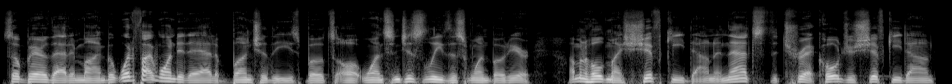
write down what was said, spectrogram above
So bear that in mind. But what if I wanted to add a bunch of these boats all at once and just leave this one boat here? I'm going to hold my shift key down and that's the trick. Hold your shift key down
